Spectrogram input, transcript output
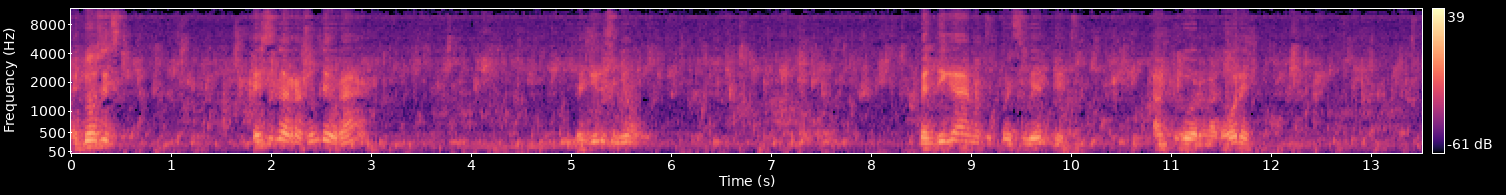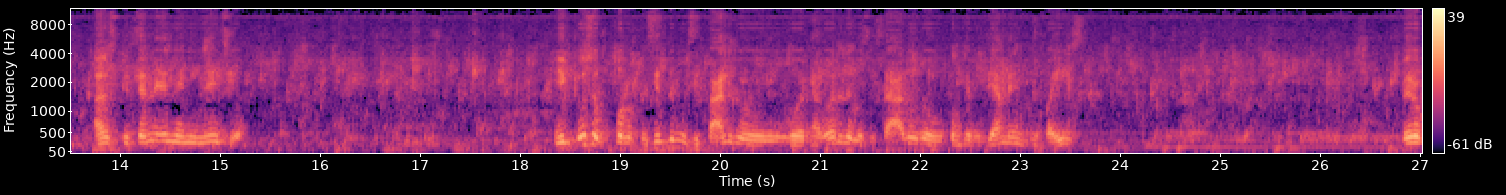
Entonces, esa es la razón de orar. Decirle, Señor, bendiga a nuestros presidentes, a nuestros gobernadores, a los que están en eminencia, incluso por los presidentes municipales o gobernadores de los estados o como se les llame en su país. Pero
